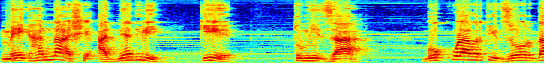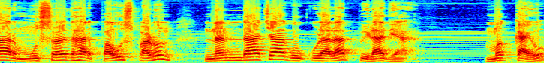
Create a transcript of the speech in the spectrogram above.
मेघांना अशी आज्ञा दिली की तुम्ही जा. गोकुळावरती जोरदार मुसळधार पाऊस पाडून नंदाच्या गोकुळाला पिढा द्या. मग काय हो?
